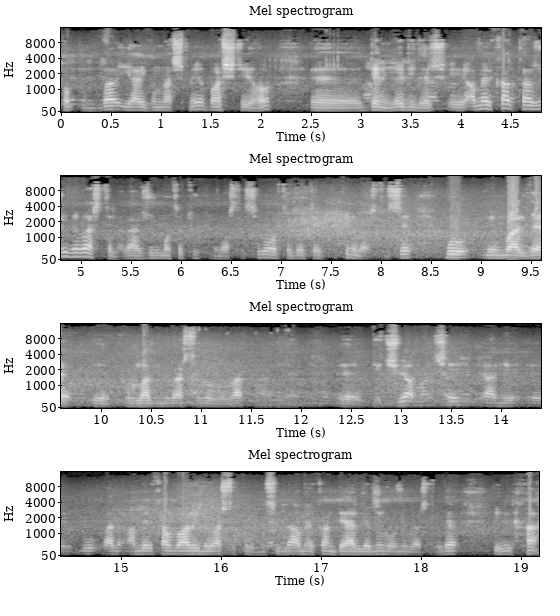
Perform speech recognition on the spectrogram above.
toplumda yaygınlaşmaya başlıyor e, denilebilir. E, Amerikan tarzı üniversiteler, Erzurum Atatürk Üniversitesi ve Orta Doğu Teknik Üniversitesi bu minvalde e, kurulan üniversiteler olarak e, geçiyor ama şey yani e, bu hani Amerikan var üniversite kurulmasıyla Amerikan değerlerinin o üniversitede illa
